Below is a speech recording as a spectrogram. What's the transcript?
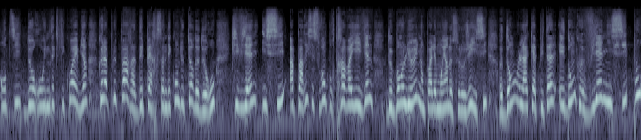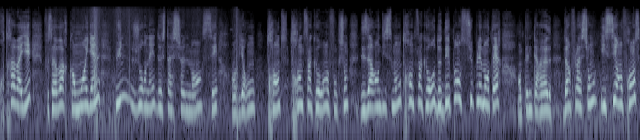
anti-deux roues. Ils nous expliquent quoi? Eh bien, que la plupart des personnes, des conducteurs de deux roues qui viennent ici à Paris, c'est souvent pour travailler. Ils viennent de banlieue, ils n'ont pas les moyens de se loger ici dans la capitale et donc viennent ici pour travailler. Il faut savoir qu'en moyenne, une journée de stationnement, c'est environ 30, 35 euros en fonction des arrondissements, 35 euros de dépenses supplémentaires en pleine période d'inflation ici en France.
